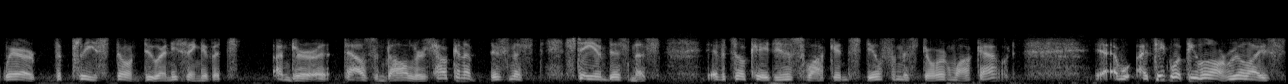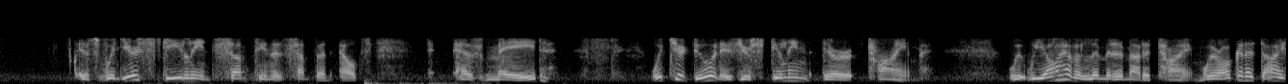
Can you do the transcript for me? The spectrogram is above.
where the police don't do anything if it's under a thousand dollars, how can a business stay in business if it's okay to just walk in, steal from the store, and walk out? I think what people don't realize is when you're stealing something that something else has made, what you're doing is you're stealing their time. We, we all have a limited amount of time. We're all going to die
